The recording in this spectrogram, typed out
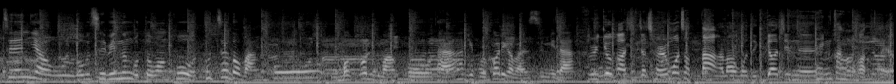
신기하고 너무 재밌는 것도 많고 굿즈도 많고 먹거리도 많고 다양하게 볼거리가 많습니다. 불교가 진짜 젊어졌다라고 느껴지는 행사인 것 같아요.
